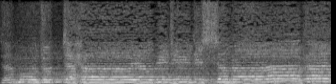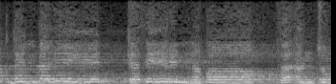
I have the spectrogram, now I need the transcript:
تموج التحايا بجيد السماء كعقد بهين كثير النقاء فأنتم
